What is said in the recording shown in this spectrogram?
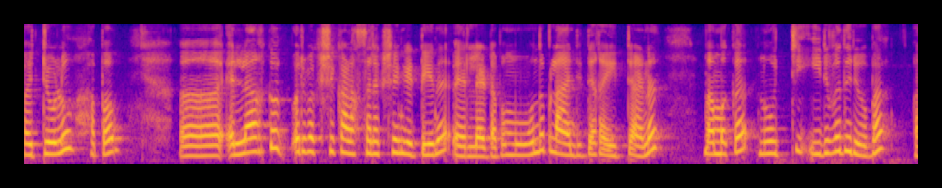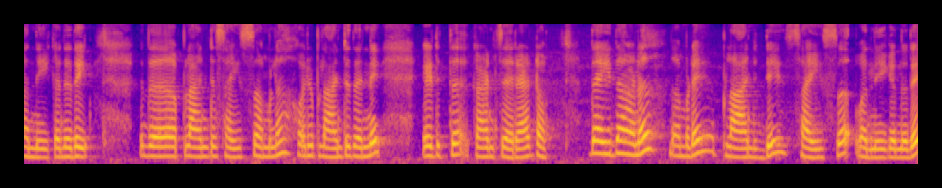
പറ്റുള്ളൂ. അപ്പം എല്ലാവർക്കും ഒരു പക്ഷേ കളർ സെലക്ഷൻ കിട്ടിയെന്ന് വരില്ല കേട്ടോ. അപ്പം മൂന്ന് പ്ലാന്റിന്റെ റേറ്റാണ് നമുക്ക് നൂറ്റി ഇരുപത് രൂപ വന്നിരിക്കുന്നത് ഇത് പ്ലാന്റ് സൈസ് നമ്മൾ ഒരു പ്ലാന്റ് തന്നെ എടുത്ത് കാണിച്ചു തരാം കേട്ടോ. ഇതാ ഇതാണ് നമ്മുടെ പ്ലാന്റിന്റെ സൈസ് വന്നിരിക്കുന്നത്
